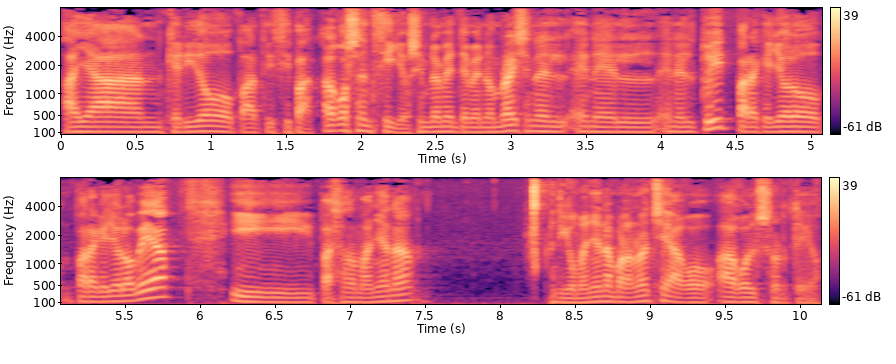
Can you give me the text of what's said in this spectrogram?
hayan querido participar. Algo sencillo, simplemente me nombráis en el, en el, en el tweet para que yo lo, para que yo lo vea y pasado mañana Digo, mañana por la noche hago, hago el sorteo.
